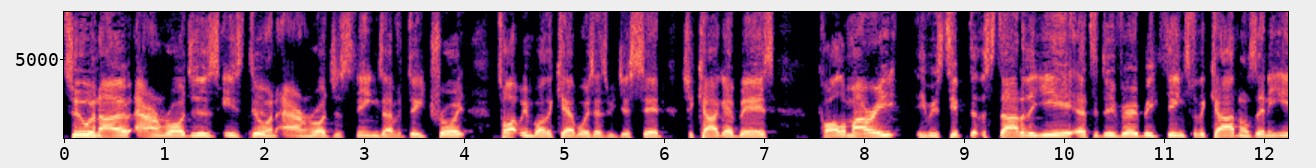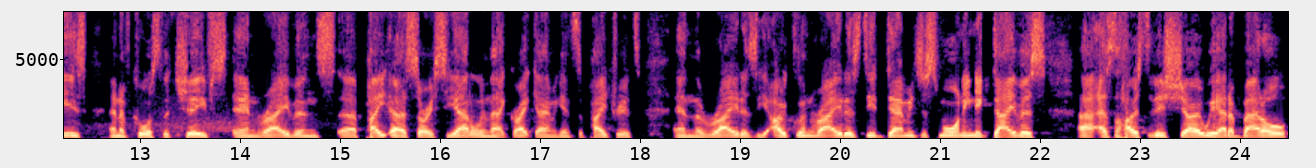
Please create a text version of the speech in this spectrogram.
2 and 0. Aaron Rodgers is doing Aaron Rodgers things over Detroit. Tight win by the Cowboys, as we just said. Chicago Bears. Kyler Murray, he was tipped at the start of the year uh, to do very big things for the Cardinals, and he is. And of course, the Chiefs and Ravens, uh, pay, uh, sorry, Seattle in that great game against the Patriots and the Raiders. The Oakland Raiders did damage this morning. Nick Davis, uh, as the host of this show, we had a battle.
